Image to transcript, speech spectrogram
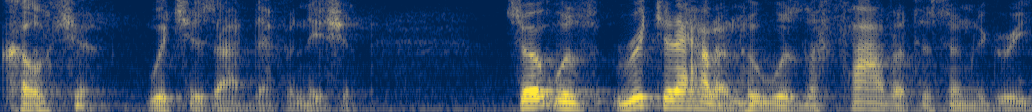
culture, which is our definition. So it was Richard Allen who was the father, to some degree,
